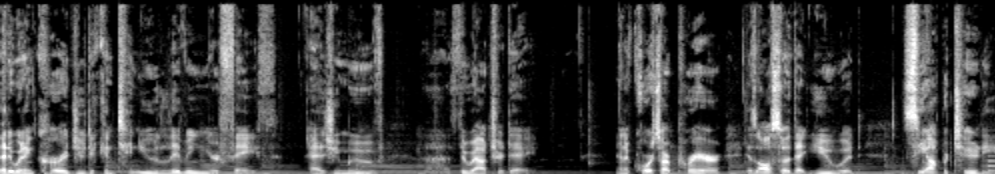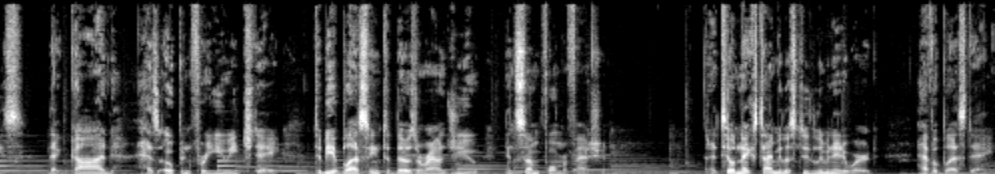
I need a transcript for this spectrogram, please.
that it would encourage you to continue living your faith as you move uh, throughout your day. And of course, our prayer is also that you would see opportunities that God has opened for you each day to be a blessing to those around you in some form or fashion. And until next time you listen to the Illuminated Word, have a blessed day.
